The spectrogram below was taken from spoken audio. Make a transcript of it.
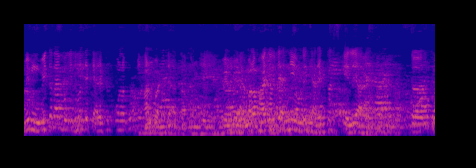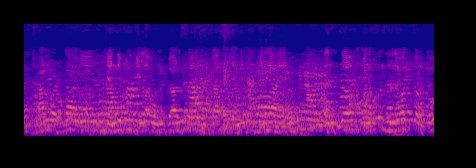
मी मूवी तर नाही बघितली पण ते कॅरेक्टर्स मला खूप छान वाटते आता. म्हणजे वेगवेगळे मला माहिती होतं त्यांनी एवढे कॅरेक्टर्स केले आहेत. तर खूप छान वाटलं आणि ज्यांनी पण केले ओंकार सर विकास सर ज्यांनी पण केले आहे त्यांचं मनापासून धन्यवाद करतो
